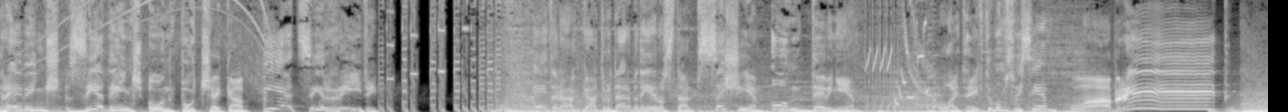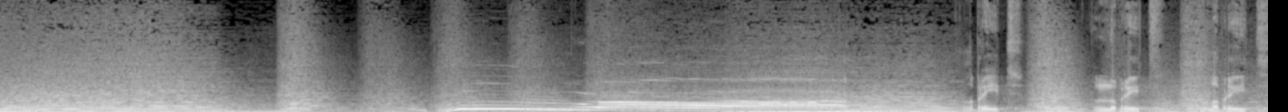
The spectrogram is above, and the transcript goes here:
Grēviņš, Ziediņš un Puķeka 5 rīti. Eterā katru dienu starp 6 un 9. Lai teiktu mums visiem, labrīt! Labrīt, labrīt, labrīt.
